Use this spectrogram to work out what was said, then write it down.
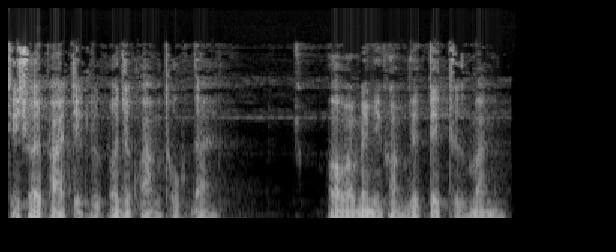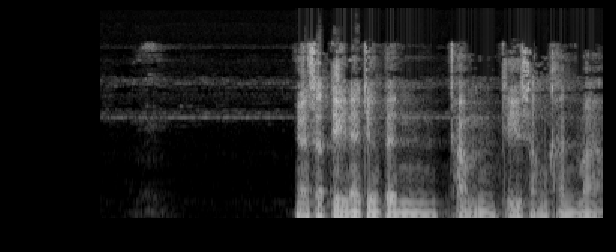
ที่ช่วยพาจิตหลุดพ้นจากความทุกข์ได้ เพราะว่าไม่มีความยึดติดถือมั่นนี่สติเนี่ยจึงเป็นธรรมที่สำคัญมาก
